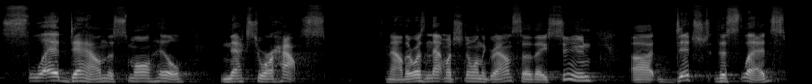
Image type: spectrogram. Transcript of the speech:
sled down the small hill next to our house. Now, there wasn't that much snow on the ground, so they soon uh, ditched the sleds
